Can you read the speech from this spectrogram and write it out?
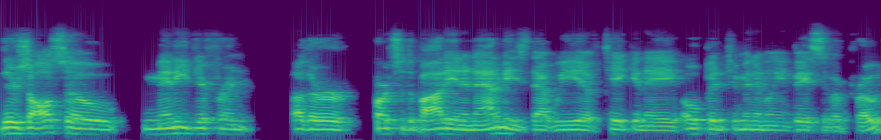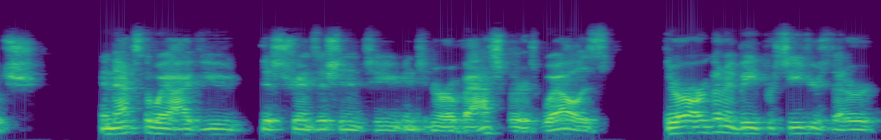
there's also many different other parts of the body and anatomies that we have taken a open to minimally invasive approach and that's the way I view this transition into into neurovascular as well. Is there are going to be procedures that are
